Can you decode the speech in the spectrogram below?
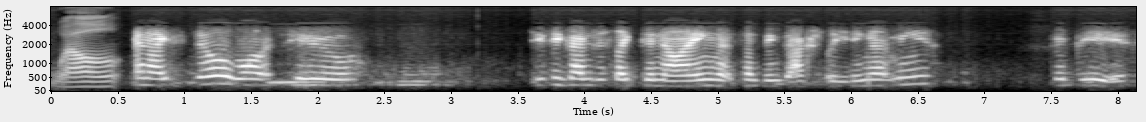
Well, and I still want to, do you think I'm just like denying that something's actually eating at me? Could be.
